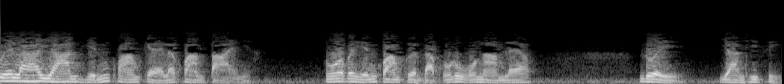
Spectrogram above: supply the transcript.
เวลายานเห็นความแก่และความตายเนี่ยผมว่าไปเห็นความเกิดดับของรูปของนามแล้ว ด้วยยานที่สี่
